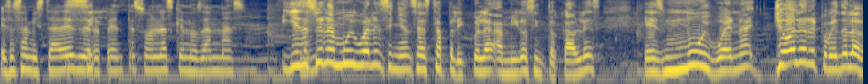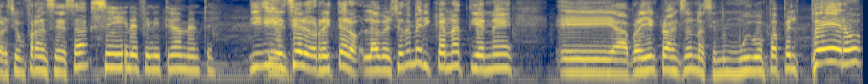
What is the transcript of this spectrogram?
Esas amistades Sí. de repente son las que nos dan más. Y esa es una muy buena enseñanza esta película, Amigos Intocables. Es muy buena. Yo le recomiendo la versión francesa. Sí, definitivamente. Y, en serio, reitero, la versión americana tiene eh, a Brian Cranston haciendo un muy buen papel, pero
